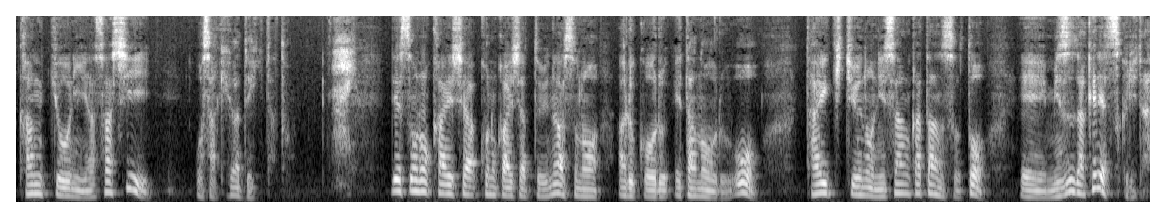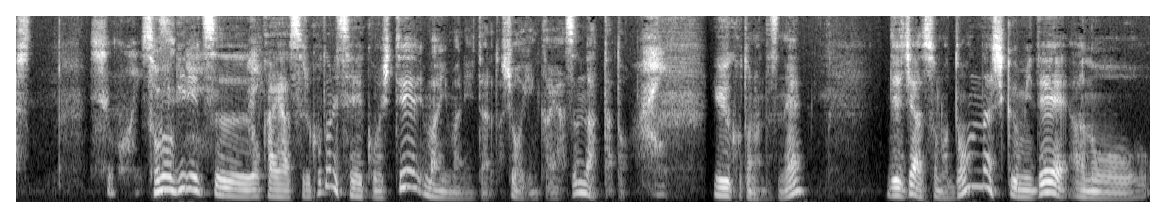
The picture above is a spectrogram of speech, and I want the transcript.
環境に優しいお酒ができたと。はい、で、その会社、この会社というのは、そのアルコール、エタノールを大気中の二酸化炭素と、えー、水だけで作り出す。すごい、ね、その技術を開発することに成功して、はい、まあ今に至ると商品開発になったと、はい、いうことなんですね。で、じゃあそのどんな仕組みで、あの、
